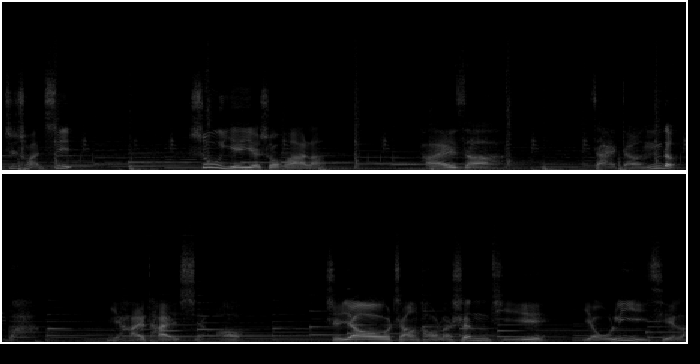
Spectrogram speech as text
直喘气。树爷爷说话了：“孩子，再等等吧，你还太小，只要长好了身体，有力气了，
